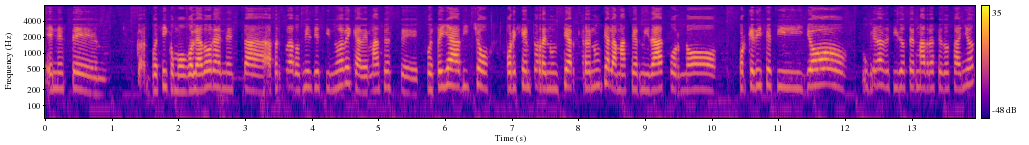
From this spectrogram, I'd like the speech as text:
en este pues sí, como goleadora en esta apertura 2019, que además este, pues ella ha dicho, por ejemplo, renunciar, renuncia a la maternidad por no, porque dice si yo hubiera decidido ser madre hace dos años,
